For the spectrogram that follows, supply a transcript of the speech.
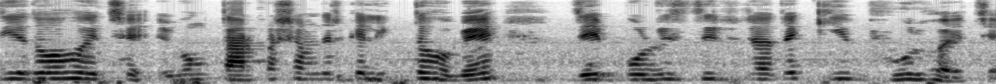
দিয়ে দেওয়া হয়েছে এবং তার পাশে আমাদেরকে লিখতে হবে যে পরিস্থিতিটাতে কি ভুল হয়েছে।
